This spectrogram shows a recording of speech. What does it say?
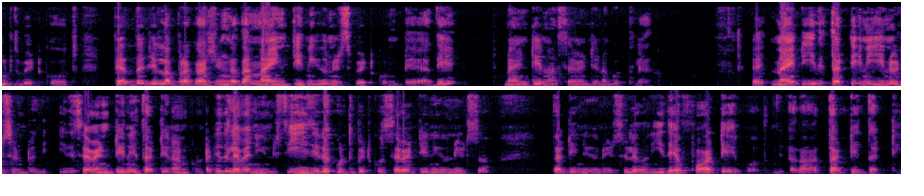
గుర్తు పెట్టుకోవచ్చు పెద్ద జిల్లా ప్రకాశం కదా నైన్టీన్ యూనిట్స్ పెట్టుకుంటే అది నైన్టీనా సెవెంటీనా గుర్తులేదు. నైన్టీ ఇది థర్టీన్ యూనిట్స్ ఉంటుంది. ఇది సెవెంటీన్ ఇది థర్టీన్ అనుకుంటాను. ఇది లెవెన్ యూనిట్స్. ఈజీగా గుర్తుపెట్టుకో. Seventeen units thirteen units eleven. ఇదే ఫార్టీ అయిపోతుంది కదా థర్టీ థర్టీ.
